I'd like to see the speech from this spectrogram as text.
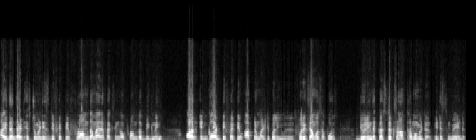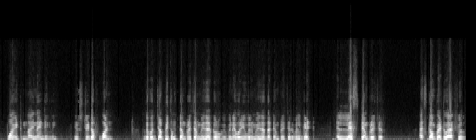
either that instrument is defective from the manufacturing or from the beginning or it got defective after multiple uses for example suppose during the construction of thermometer it is made point nine nine degree instead of one तो देखो, जब भी तुम टेम्परेचर मेजर करोगे whenever you will measure the temperature will get a less temperature as compare to actual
